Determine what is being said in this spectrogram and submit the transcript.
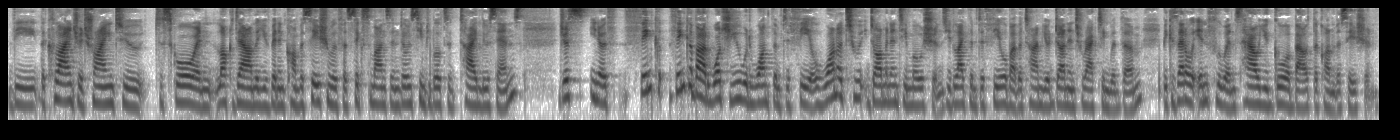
the the client you're trying to to score and lock down that you've been in conversation with for six months and don't seem to be able to tie loose ends, just you know think think about what you would want them to feel. One or two dominant emotions you'd like them to feel by the time you're done interacting with them, because that'll influence how you go about the conversation.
